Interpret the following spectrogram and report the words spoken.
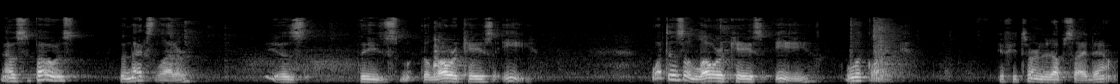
Now suppose the next letter is the, the lowercase e. What does a lowercase e look like if you turn it upside down?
